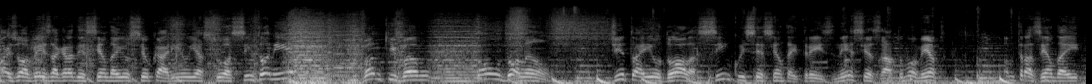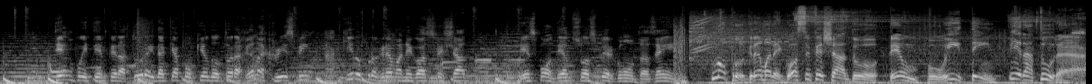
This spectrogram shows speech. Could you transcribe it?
Mais uma vez agradecendo aí o seu carinho e a sua sintonia. Vamos que vamos com o dolão. Dito aí o dólar 5,63 nesse exato momento. Vamos trazendo aí tempo e temperatura e daqui a pouquinho a doutora Hannah Crispin aqui no programa Negócio Fechado respondendo suas perguntas, hein? No programa Negócio Fechado, tempo e temperatura.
